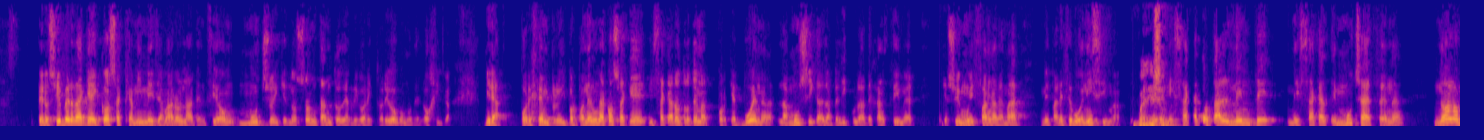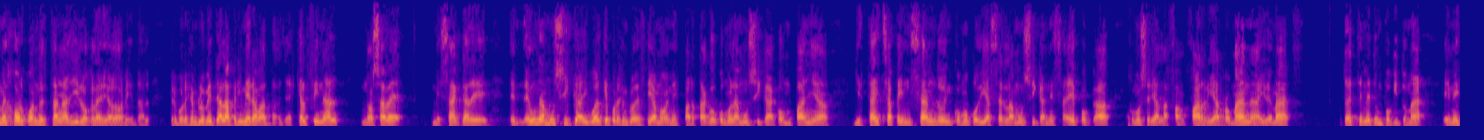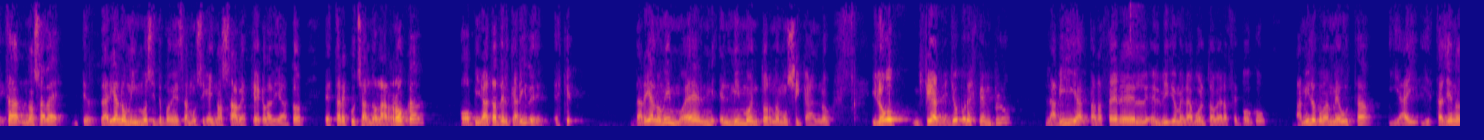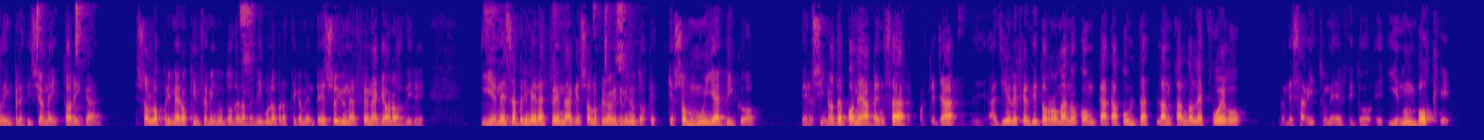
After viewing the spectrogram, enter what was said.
Pero sí es verdad que hay cosas que a mí me llamaron la atención mucho y que no son tanto de rigor histórico como de lógica. Mira, por ejemplo, y por poner una cosa que, y sacar otro tema, porque es buena, la música de la película de Hans Zimmer, que soy muy fan además, me parece buenísima. Buenísima. Pero me saca totalmente, me saca en muchas escenas, no a lo mejor cuando están allí los gladiadores y tal, pero, por ejemplo, vete a la primera batalla. Es que al final, no sabes, me saca de... Es una música, igual que, por ejemplo, decíamos en Espartaco, cómo la música acompaña y está hecha pensando en cómo podía ser la música en esa época, cómo serían las fanfarrias romanas y demás. Entonces te mete un poquito más. En esta, no sabes, te daría lo mismo si te pones esa música y no sabes qué es Gladiator, estar escuchando La Roca o Piratas del Caribe. Es que daría lo mismo, es el mismo entorno musical, ¿no? Y luego, fíjate, yo, por ejemplo, la vi para hacer el, vídeo, me la he vuelto a ver hace poco. A mí lo que más me gusta, y, hay, y está lleno de imprecisiones históricas, son los primeros 15 minutos de la película prácticamente. Eso y una escena que ahora os diré. Y en esa primera escena, que son los primeros 15 minutos, que, que son muy épicos, pero si no te pones a pensar, porque ya eh, allí el ejército romano con catapultas lanzándole fuego, ¿dónde se ha visto un ejército? Eh, y en un bosque.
